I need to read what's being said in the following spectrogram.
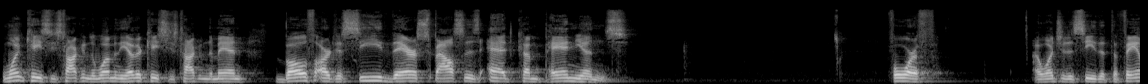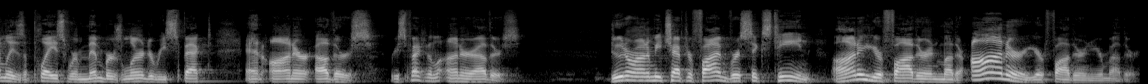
one case he's talking to the woman, the other case he's talking to the man. Both are to see their spouses as companions. Fourth, I want you to see that the family is a place where members learn to respect and honor others. Respect and honor others. Deuteronomy chapter 5, verse 16 Honor your father and mother. Honor your father and your mother,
